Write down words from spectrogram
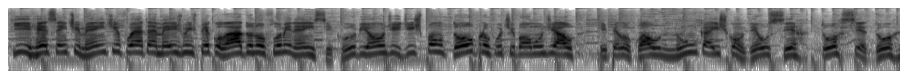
que recentemente foi até mesmo especulado no Fluminense, clube onde despontou para o futebol mundial e pelo qual nunca escondeu ser torcedor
